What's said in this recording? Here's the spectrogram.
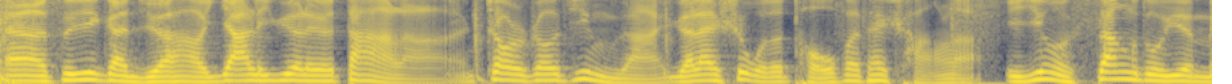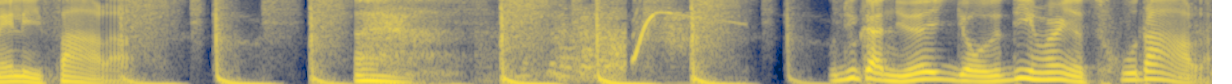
哎呀，最近感觉哈压力越来越大了，照着照镜子啊，原来是我的头发太长了，已经有三个多月没理发了。哎呀。我就感觉有的地方也粗大了，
